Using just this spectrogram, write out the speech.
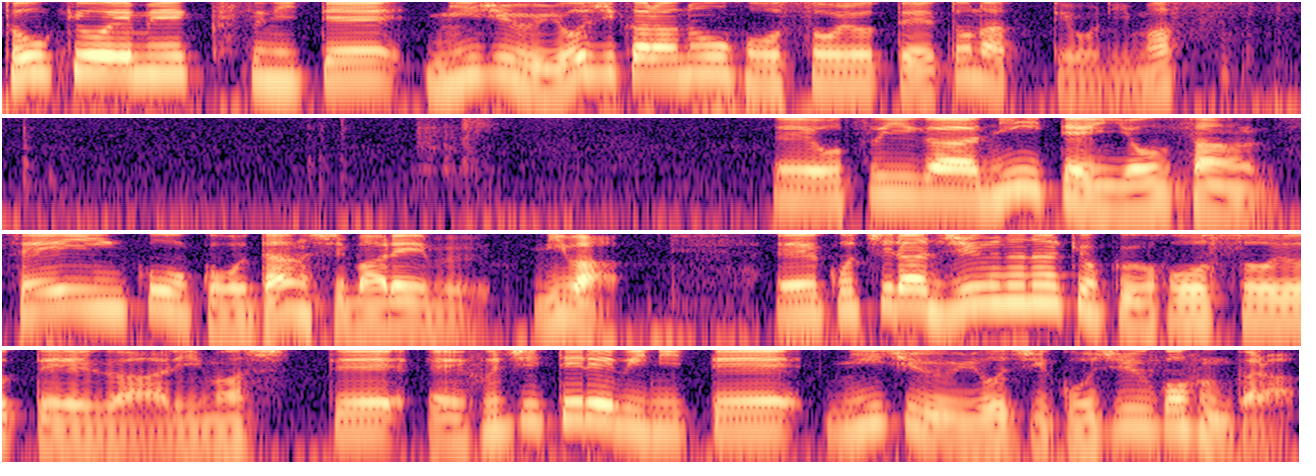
東京 MX にて24時からの放送予定となっております。えー、お次が2.43聖院高校男子バレー部2話、えー、こちら17曲放送予定がありまして、えー、フジテレビにて24時55分から。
